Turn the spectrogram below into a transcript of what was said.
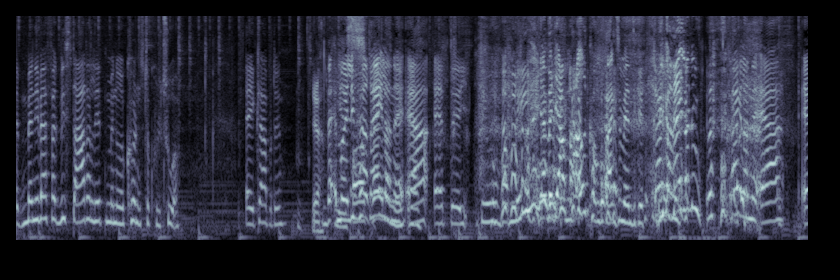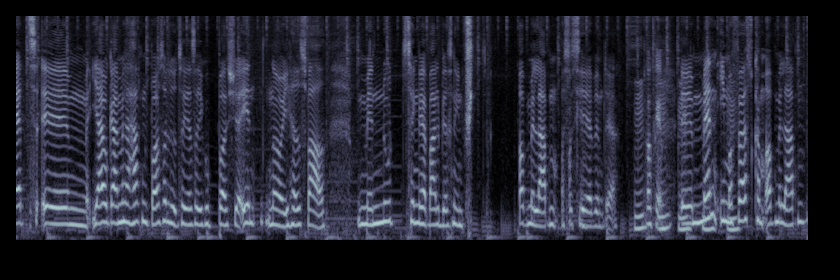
Øh, men i hvert fald, vi starter lidt med noget kunst og kultur. Er I klar på det? Ja. Hva, må jeg lige høre reglerne? er, at øh, det jo var meningen. Jamen, jeg er meget konkurrencemenneske. Vi gør regler nu! reglerne er, at øh, jeg jo gerne ville have haft en bosserlyd til jer, så I kunne bosse jer ind, når I havde svaret. Men nu tænker jeg bare, at det bliver sådan en op med lappen, og så okay. siger jeg, hvem det er. Mm, Okay. mm, mm, Øh, men mm, I må mm. først komme op med lappen,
